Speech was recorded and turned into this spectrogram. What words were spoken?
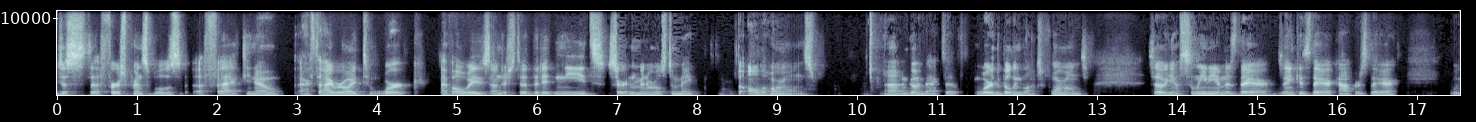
just the first principles effect you know our thyroid to work i've always understood that it needs certain minerals to make the, all the hormones uh, going back to what are the building blocks of hormones. So, you know, selenium is there, zinc is there, copper is there. We,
